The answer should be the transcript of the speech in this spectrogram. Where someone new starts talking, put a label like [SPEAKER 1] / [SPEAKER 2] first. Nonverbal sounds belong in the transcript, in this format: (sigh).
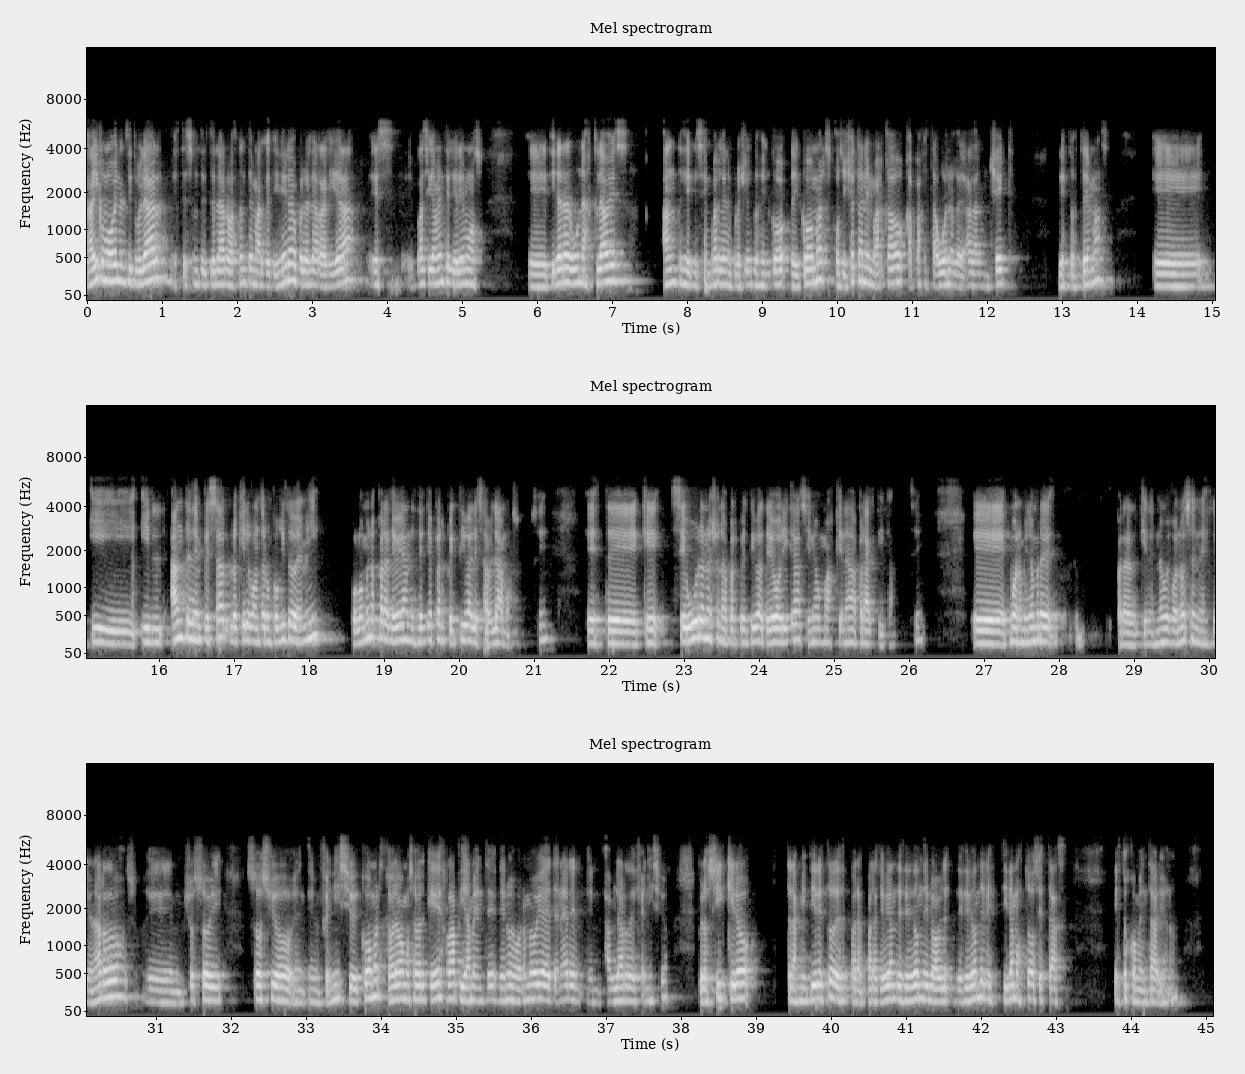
[SPEAKER 1] ahí como ven el titular, este es un titular bastante marketinero, pero es la realidad, es básicamente queremos eh, tirar algunas claves antes de que se embarquen en proyectos de e-commerce, o si ya están embarcados, capaz que está bueno que hagan un check de estos temas. Eh, y, antes de empezar, lo quiero contar un poquito de mí, por lo menos para que vean desde qué perspectiva les hablamos. ¿sí? Este, que seguro no es una perspectiva teórica, sino más que nada práctica. ¿sí? Eh, bueno, mi nombre, para quienes no me conocen, es Leonardo. Eh, yo soy socio en, Fenicio e-commerce, ahora vamos a ver qué es rápidamente. De nuevo, no me voy a detener en, hablar de Fenicio, pero sí quiero transmitir esto para, que vean desde dónde, desde dónde les tiramos todos estas, estos comentarios.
